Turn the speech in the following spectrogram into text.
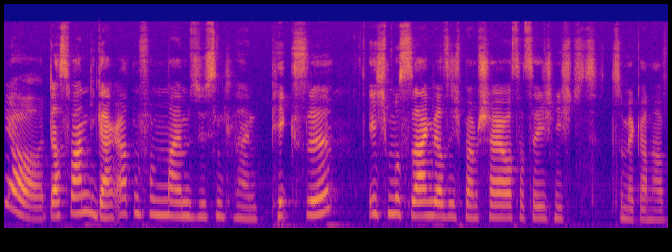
Ja, das waren die Gangarten von meinem süßen kleinen Pixel. Ich muss sagen, dass ich beim Shirehouse tatsächlich nichts zu meckern habe.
